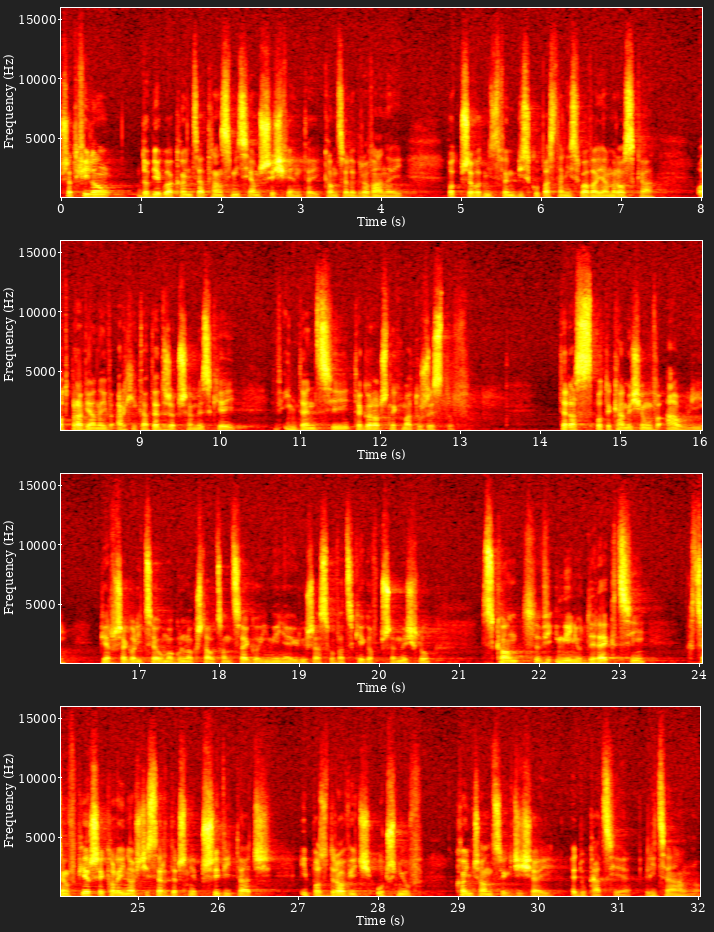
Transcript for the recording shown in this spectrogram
Przed chwilą dobiegła końca transmisja mszy świętej koncelebrowanej pod przewodnictwem biskupa Stanisława Jamroska, odprawianej w Archikatedrze Przemyskiej w intencji tegorocznych maturzystów. Teraz spotykamy się w auli pierwszego liceum ogólnokształcącego imienia Juliusza Słowackiego w Przemyślu, skąd w imieniu dyrekcji chcę w pierwszej kolejności serdecznie przywitać i pozdrowić uczniów kończących dzisiaj edukację licealną.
